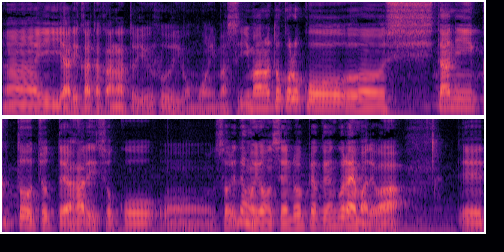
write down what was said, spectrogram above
うん、いいやり方かなというふうに思います。今のところ、こう、下に行くと、ちょっとやはりそこ、それでも4600円ぐらいまでは、で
